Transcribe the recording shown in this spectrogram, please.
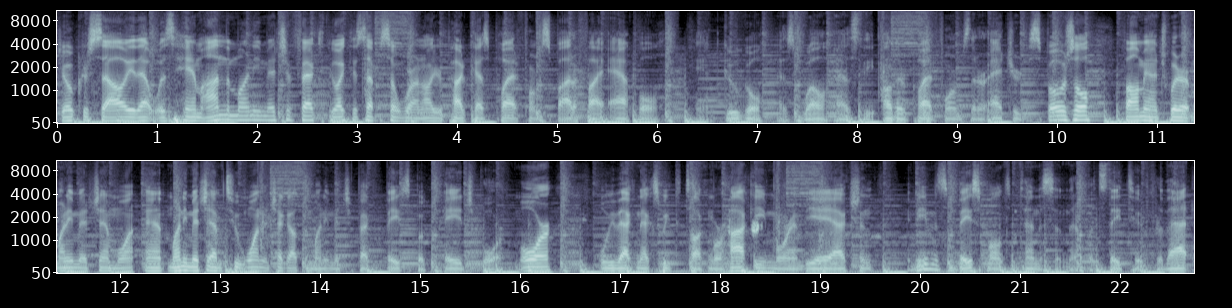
Joe Crisalli, that was him on the Money Mitch Effect. If you like this episode, we're on all your podcast platforms Spotify, Apple, and Google, as well as the other platforms that are at your disposal. Follow me on Twitter at MoneyMitchM1, MoneyMitchM21 and check out the Money Mitch Effect Facebook page for more. We'll be back next week to talk more hockey, more NBA action, maybe even some baseball and some tennis in there, but stay tuned for that.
